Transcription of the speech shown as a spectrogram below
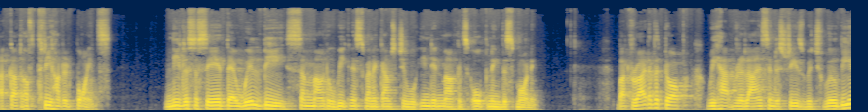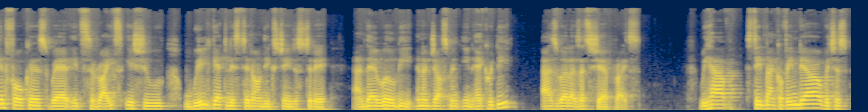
a cut of 300 points. Needless to say, there will be some amount of weakness when it comes to Indian markets opening this morning. But right at the top, we have Reliance Industries, which will be in focus, where its rights issue will get listed on the exchanges today, and there will be an adjustment in equity as well as its share price. We have State Bank of India, which is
